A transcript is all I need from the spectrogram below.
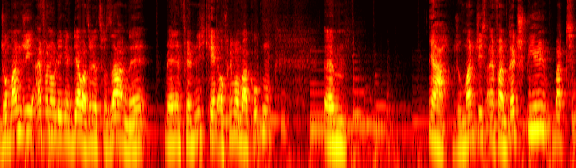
Jumanji einfach nur legendär, was soll ich dazu sagen, ne? Wer den Film nicht kennt, auf jeden Fall mal gucken. Ähm, ja, Jumanji ist einfach ein Brettspiel, was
